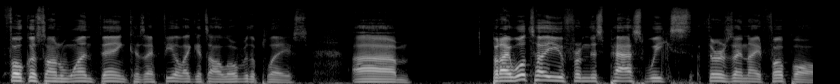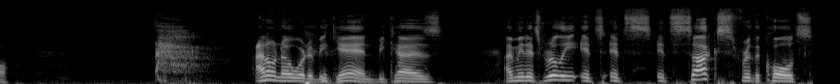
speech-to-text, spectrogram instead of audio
focus on one thing because I feel like it's all over the place. Um, but I will tell you from this past week's Thursday night football, I don't know where to begin because I mean it's really it's it's it sucks for the Colts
